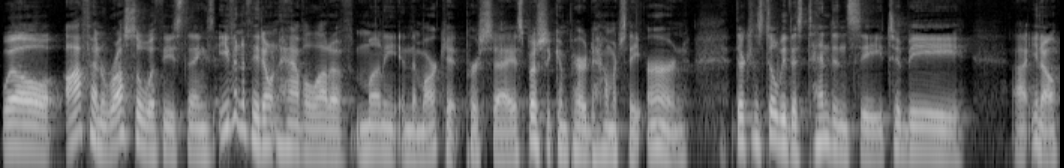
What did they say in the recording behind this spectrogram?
will often wrestle with these things, even if they don't have a lot of money in the market per se, especially compared to how much they earn. There can still be this tendency to be, uh, you know,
